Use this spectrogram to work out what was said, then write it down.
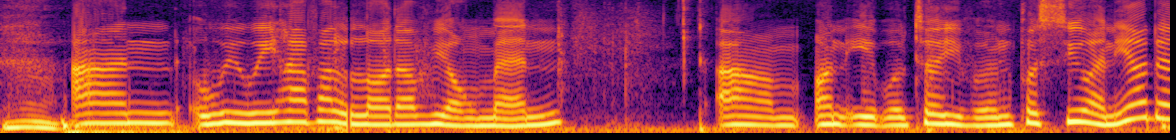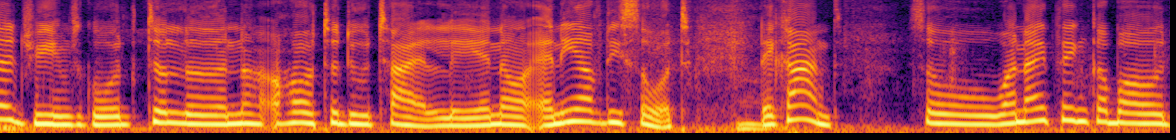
Hmm. and we we have a lot of young men um, unable to even pursue any other dreams, go to learn how to do tile laying or any of the sort. Hmm. They can't. So when I think about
